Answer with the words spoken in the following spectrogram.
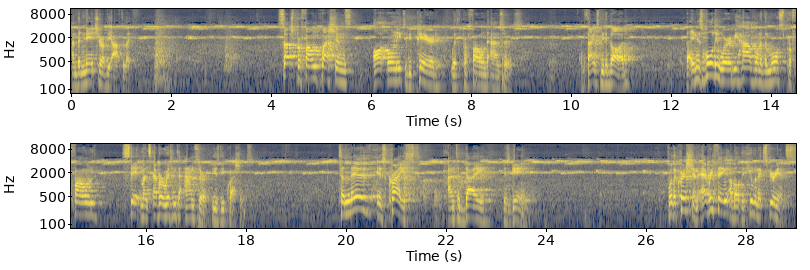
and the nature of the afterlife. Such profound questions ought only to be paired with profound answers. And thanks be to God that in His holy word we have one of the most profound statements ever written to answer these deep questions. To live is Christ, and to die is gain. For the Christian, everything about the human experience,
